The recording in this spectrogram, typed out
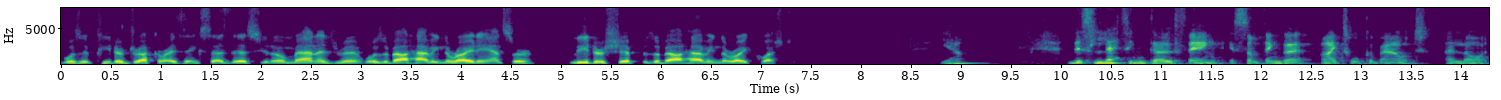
was it Peter Drucker, I think, said this? You know, management was about having the right answer, leadership is about having the right question. Yeah. This letting go thing is something that I talk about a lot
